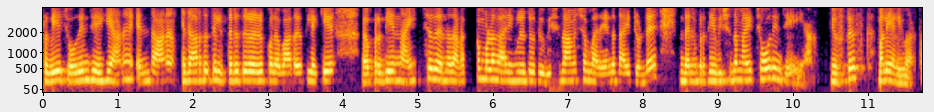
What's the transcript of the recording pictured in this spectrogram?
പ്രതിയെ ചോദ്യം ചെയ്യുകയാണ്. എന്താണ് യഥാർത്ഥത്തിൽ ഇത്തരത്തിലൊരു കൊലപാതകത്തിലേക്ക് പ്രതിയെ നയിച്ചത് എന്നതടക്കമുള്ള കാര്യങ്ങളിൽ ഒരു വിശദാംശം വരേണ്ടതായിട്ടുണ്ട്. എന്തായാലും പ്രതിയെ വിശദമായി ചോദ്യം ചെയ്യുകയാണ്. ന്യൂസ് ഡെസ്ക് മലയാളി വാർത്ത.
